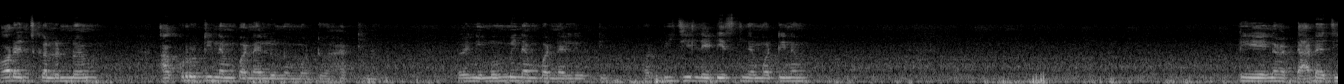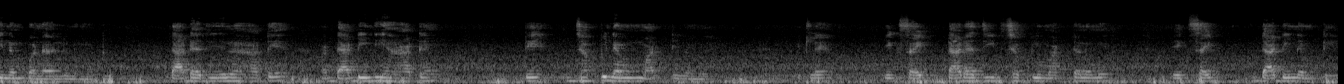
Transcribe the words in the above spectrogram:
ઓરેન્જ કલરનું એમ આકૃતિને એમ બનાવેલું ને મોટું હાથીને તો એની મમ્મીને એમ બનાવેલી હતી ઓર બીજી લેડીઝને મટીને તે એના દાદાજીને બનાવેલું ને મોટું દાદાજીના હાથે દાદીની હાથે તે ઝપ્પીને એમ માટી અમે. એટલે એક સાઈડ દાદાજી ઝપ્પી મારતા નમે એક સાઈડ દાદીને મટી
